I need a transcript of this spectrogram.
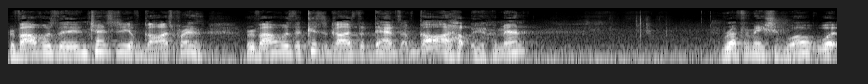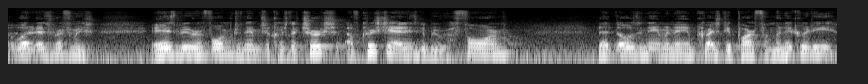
Revival is the intensity of God's presence. Revival is the kiss of God, the dance of God. Hallelujah. Amen. Reformation. Well, what, what is Reformation? It is to be reformed to the image of Christ. The church of Christianity is going to be reformed. Let those in name the name of Christ depart from iniquity.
